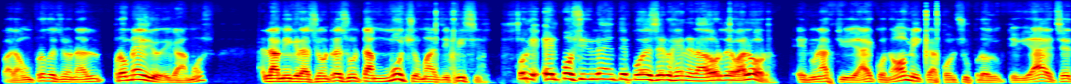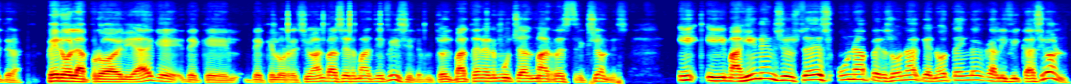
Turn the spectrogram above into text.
para un profesional promedio, digamos, la migración resulta mucho más difícil, porque él posiblemente puede ser generador de valor en una actividad económica, con su productividad, etcétera pero la probabilidad de que, de, que, de que lo reciban va a ser más difícil, entonces va a tener muchas más restricciones. Y imagínense ustedes una persona que no tenga calificación,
